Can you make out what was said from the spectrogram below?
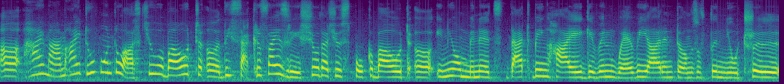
Uh, hi, ma'am. I do want to ask you about uh, the sacrifice ratio that you spoke about uh, in your minutes, that being high given where we are in terms of the neutral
